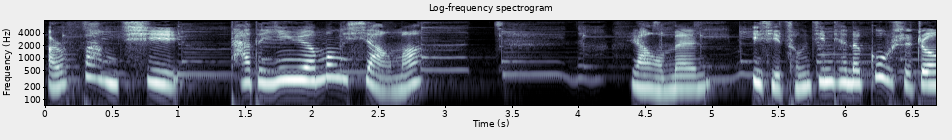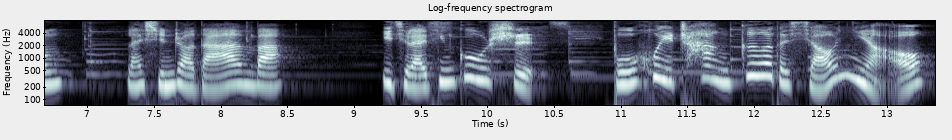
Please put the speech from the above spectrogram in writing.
而放弃它的音乐梦想吗？让我们。一起从今天的故事中来寻找答案吧！一起来听故事《不会唱歌的小鸟》。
